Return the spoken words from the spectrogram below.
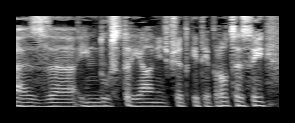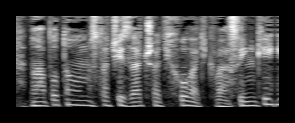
zindustriálniť všetky tie procesy, no a potom stačí stačí začať chovať kvasinky,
